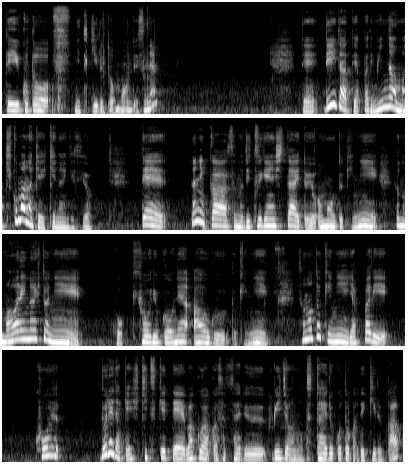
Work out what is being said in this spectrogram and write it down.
っていうことに尽きると思うんですね。で、リーダーってやっぱりみんなを巻き込まなきゃいけないんですよ。で、何かその実現したいという思うときに、その周りの人にこう協力をね、仰ぐときに、その時にやっぱりこう、どれだけ引きつけてワクワクさせるビジョンを伝えることができるか、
